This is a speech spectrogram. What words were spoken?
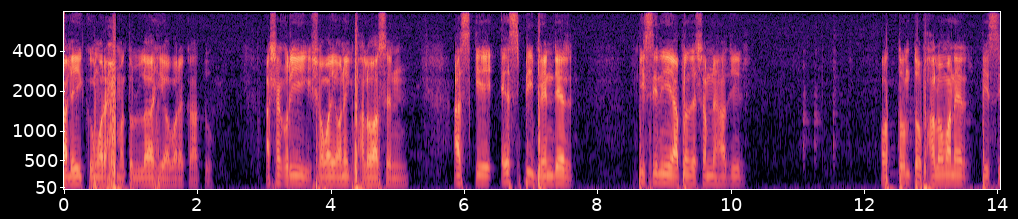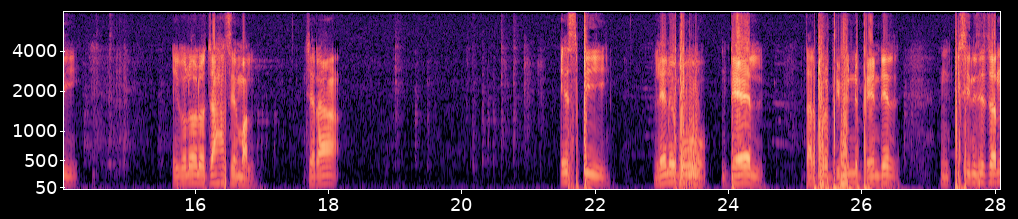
আলাইকুম রহমতুল্লাহি আবরাকাতু আশা করি সবাই অনেক ভালো আছেন। আজকে এসপি ভেন্ডের পিসি নিয়ে আপনাদের সামনে হাজির। অত্যন্ত ভালো মানের পিসি। এগুলো হলো জাহাজের মাল। যারা এসপি, লেনোভো, ডেল, তারপরে বিভিন্ন ব্র্যান্ডের পিসি নিতে চান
